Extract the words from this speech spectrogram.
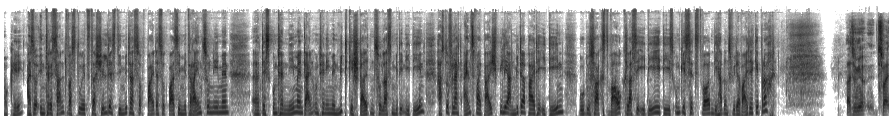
Okay, also interessant, was du jetzt da schilderst, die Mitarbeiter so quasi mit reinzunehmen, äh, das Unternehmen, dein Unternehmen mitgestalten zu lassen mit den Ideen. Hast du vielleicht ein, zwei Beispiele an Mitarbeiterideen, wo du sagst, wow, klasse Idee, die ist umgesetzt worden, die hat uns wieder weitergebracht? Also mir zwei,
